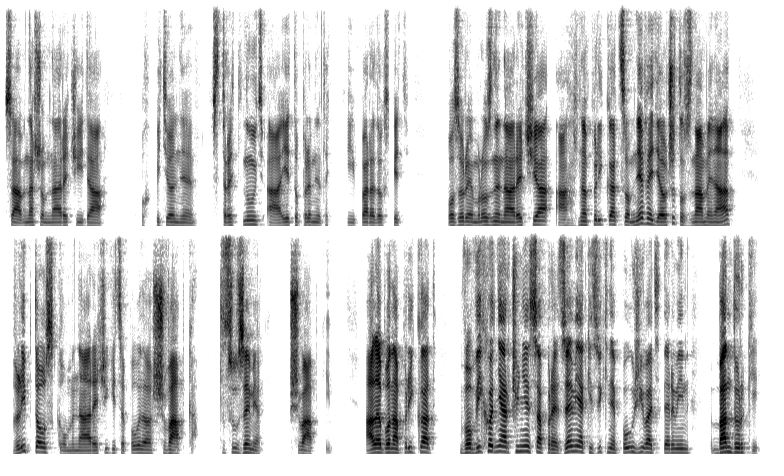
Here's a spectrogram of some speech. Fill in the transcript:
sa v našom nárečí dá pochopiteľne stretnúť a je to pre mňa taký paradox, keď pozorujem rôzne nárečia a napríklad som nevedel, čo to znamená v Liptovskom nárečí, keď sa povedal švábka. To sú zemiaky, švábky. Alebo napríklad vo východňarčine sa pre zemiaky zvykne používať termín bandurky.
